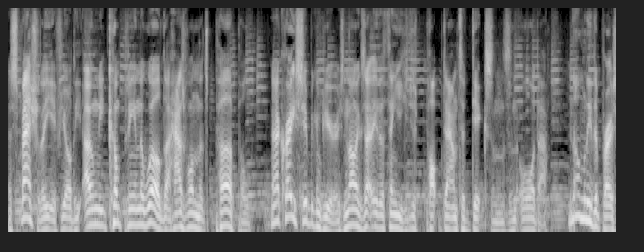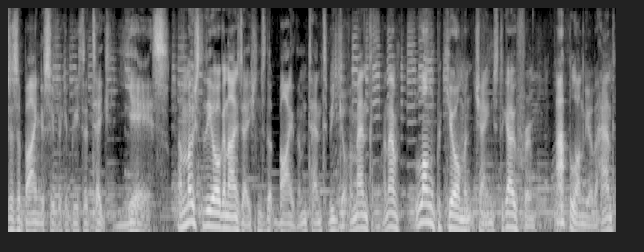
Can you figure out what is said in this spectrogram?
especially if you're the only company in the world that has one that's purple. Now, a Cray supercomputer is not exactly the thing you can just pop down to Dixons and order. Normally, the process of buying a supercomputer takes years, and most of the organisations that buy them tend to be governmental and have long procurement chains to go through. Apple, on the other hand,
